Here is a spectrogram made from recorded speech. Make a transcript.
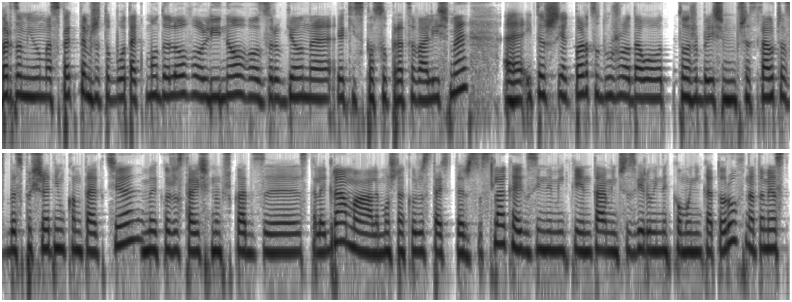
bardzo miłym aspektem, że to było tak modelowo, linowo zrobione, w jaki sposób pracowaliśmy e, i też jak bardzo dużo dało to, że byliśmy przez cały czas w bezpośrednim kontakcie. My korzystaliśmy na przykład z, z Telegrama, ale można korzystać też ze Slacka, jak z innymi klientami, czy z wielu innych komunikatorów, natomiast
